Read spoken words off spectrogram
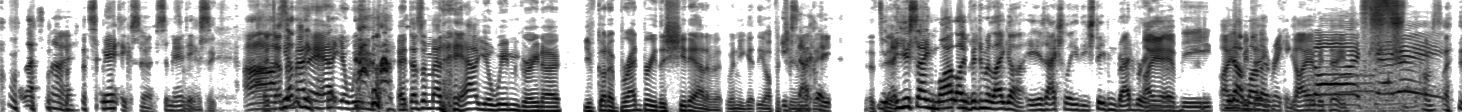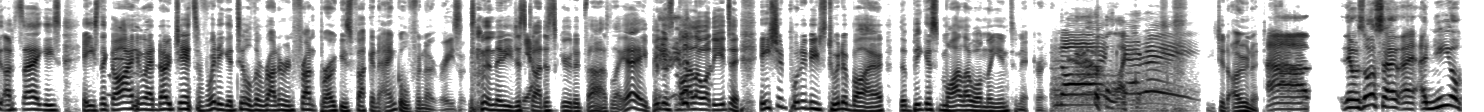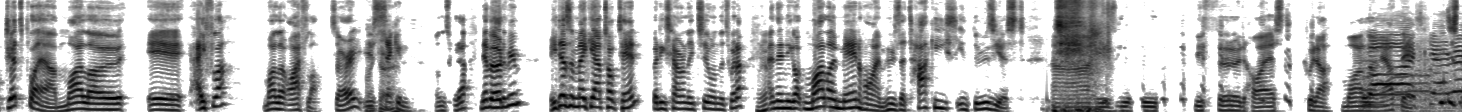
Well, that's no semantics, sir. Semantics. Semantics. Uh, it doesn't matter thing- how you win. it doesn't matter how you win, Greeno. You've got to Bradbury the shit out of it when you get the opportunity. Exactly. That's Are it. you saying Milo Ventamalega is actually the Steven Bradbury I of am. the I Twitter am Milo indeed. ranking? I am indeed. I'm, say- I'm saying he's he's the guy who had no chance of winning until the runner in front broke his fucking ankle for no reason, and then he just Yeah. kind of scooted past. Like, hey, biggest Milo on the internet. He should put in his Twitter bio the biggest Milo on the internet. Great. I like it. He should own it. Uh, there was also a, a New York Jets player, Milo Eifler. Milo Eifler, sorry, is Okay. second on the Twitter. Never heard of him. He doesn't make our top 10, but he's currently two on the Twitter. Yep. And then you got Milo Manheim, who's a Takis enthusiast. Uh, is, is the, the third highest Twitter Milo out there. Which is,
